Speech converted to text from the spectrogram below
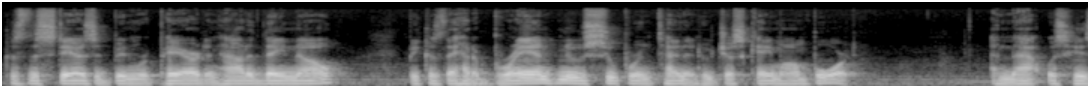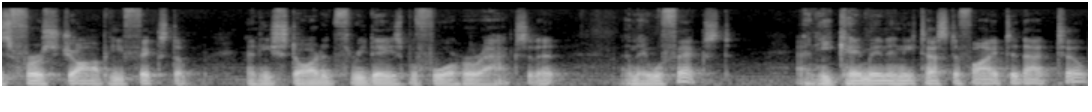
because the stairs had been repaired. And how did they know? Because they had a brand new superintendent who just came on board. And that was his first job. He fixed them. And he started three days before her accident, and they were fixed. And he came in and he testified to that too.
